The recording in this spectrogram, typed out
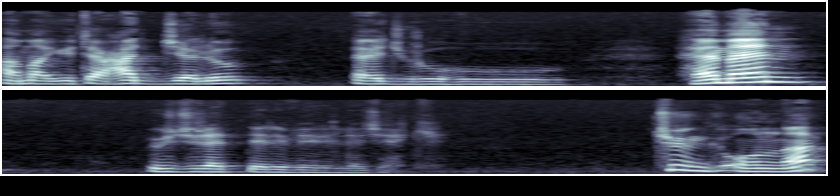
ama yüteaccelu ecruhu. Hemen ücretleri verilecek. Çünkü onlar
